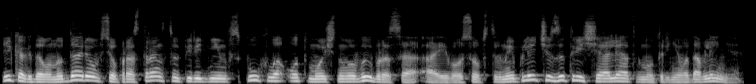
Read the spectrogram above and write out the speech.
И когда он ударил, все пространство перед ним вспухло от мощного выброса, а его собственные плечи затрещали от внутреннего давления.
